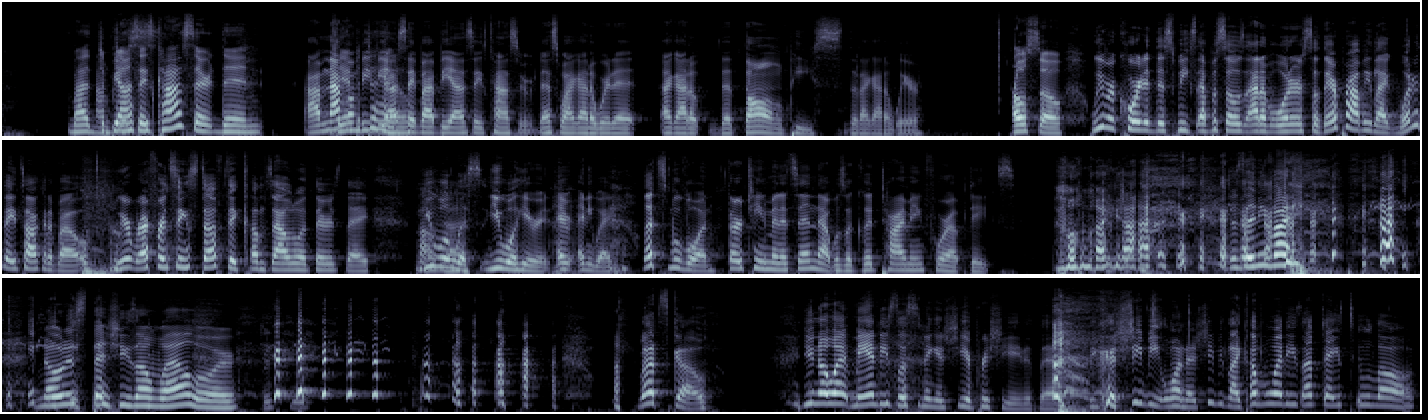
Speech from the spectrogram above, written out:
By I'm Beyonce's just- concert, then I'm not gonna be Beyonce hell. by Beyonce's concert. That's why I gotta wear that. I gotta the thong piece that I gotta wear. Also, we recorded this week's episodes out of order, so they're probably like, "What are they talking about?" We're referencing stuff that comes out on Thursday. You will listen. You will hear it. Anyway, let's move on. 13 minutes in, that was a good timing for updates. oh my Good god, does anybody notice that she's unwell or? Let's go. You know what? Mandy's listening and she appreciated that because she be on it. She be like, come on, these updates too long.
